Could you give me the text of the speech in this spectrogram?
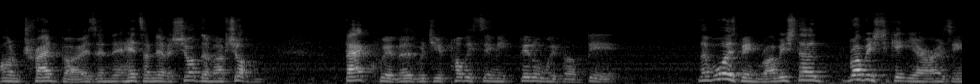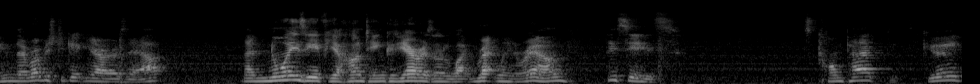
on trad bows, and hence I've never shot them. I've shot back quivers, which you've probably seen me fiddle with a bit. They've always been rubbish. They're rubbish to get your arrows in. They're rubbish to get your arrows out. They're noisy if you're hunting because your arrows are like rattling around. This is it's compact. It's good.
